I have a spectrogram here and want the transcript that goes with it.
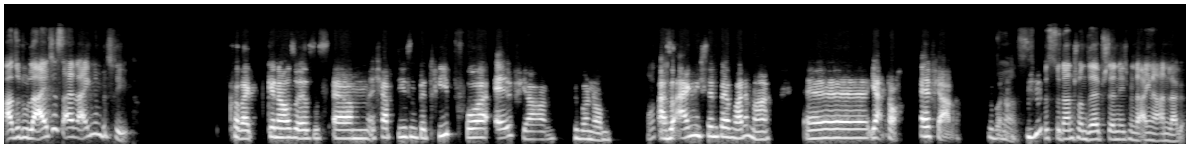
Also du leitest einen eigenen Betrieb. Korrekt, genau so ist es. Ähm, ich habe diesen Betrieb vor elf Jahren übernommen. Okay. Also eigentlich sind wir, warte mal, äh, ja doch, elf Jahre übernommen. Ja, mhm. Bist du dann schon selbstständig mit der eigenen Anlage.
